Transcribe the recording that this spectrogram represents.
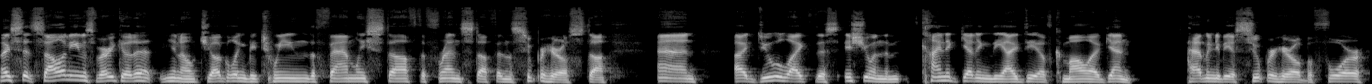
I said, Saladin is very good at, you know, juggling between the family stuff, the friend stuff, and the superhero stuff. And I do like this issue and the kind of getting the idea of Kamala again having to be a superhero before,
